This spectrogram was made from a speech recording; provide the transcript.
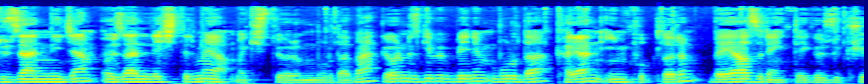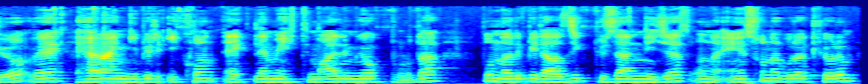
düzenleyeceğim. Özelleştirme yapmak istiyorum burada ben. Gördüğünüz gibi benim burada kayan inputlarım beyaz renkte gözüküyor ve herhangi bir ikon ekleme ihtimalim yok burada. Bunları birazcık düzenleyeceğiz. Onu en sona bırakıyorum.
